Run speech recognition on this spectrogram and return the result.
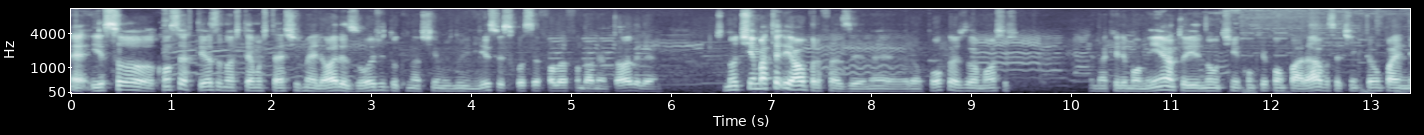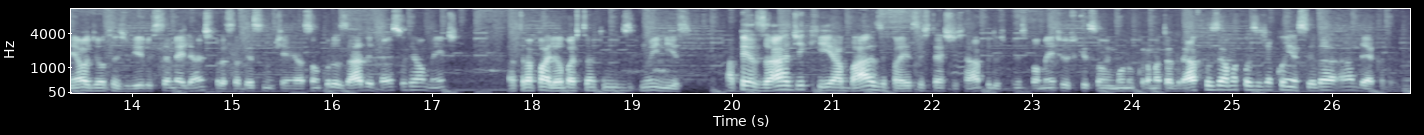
É, isso, com certeza, nós temos testes melhores hoje do que nós tínhamos no início. Isso que você falou é fundamental, Guilherme. Não tinha material para fazer, né? Eram poucas amostras naquele momento e não tinha com que comparar. Você tinha que ter um painel de outros vírus semelhantes para saber se não tinha reação cruzada. Então, isso realmente atrapalhou bastante no, início. Apesar de que a base para esses testes rápidos, principalmente os que são imunocromatográficos, é uma coisa já conhecida há décadas. Né?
